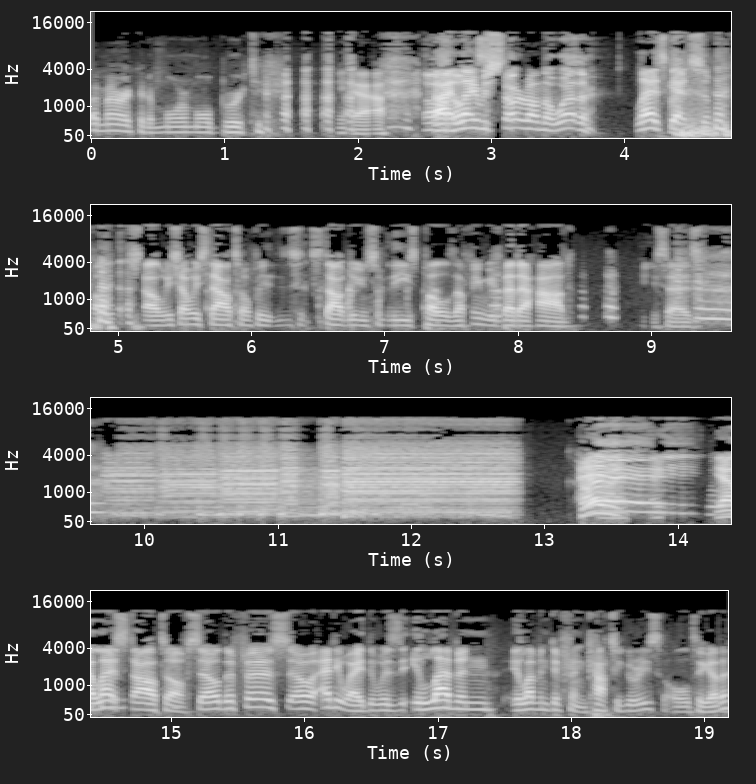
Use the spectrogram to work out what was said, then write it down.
American and more and more British. yeah. Oh, Right, don't let's- get me started on the weather. Let's get some polls, shall we? Shall we start off with start doing some of these polls? I think we better hard. He says. Hey! Yeah, let's start off. So the first, so anyway, there was 11, 11 different categories altogether,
